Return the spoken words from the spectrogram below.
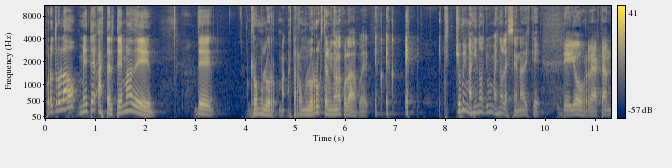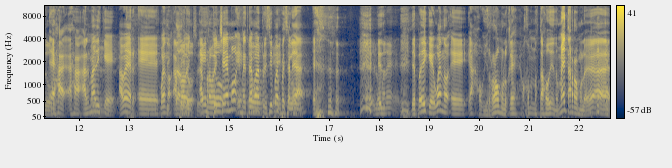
Por otro lado, mete hasta el tema de, de Rómulo, hasta Rómulo Rux terminó en la colada, pues. Es- es- yo me imagino, yo me imagino la escena, de que De ellos redactando. Ajá, ajá, Alma el- dice que, a ver, eh, bueno, aprove- aprovechemos y Esto- metemos el principio de esto- especialidad. Manes- Después de que, bueno, eh, ah, oye, Rómulo, ¿qué? ¿Cómo nos está jodiendo? Meta a Rómulo. eh.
